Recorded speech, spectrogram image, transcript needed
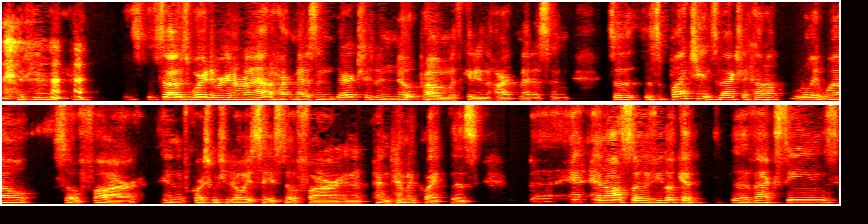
but he, so I was worried we are going to run out of heart medicine. There actually has been no problem with getting the heart medicine. So the, the supply chains have actually held up really well so far. And of course, we should always say so far in a pandemic like this. And, and also, if you look at the vaccines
